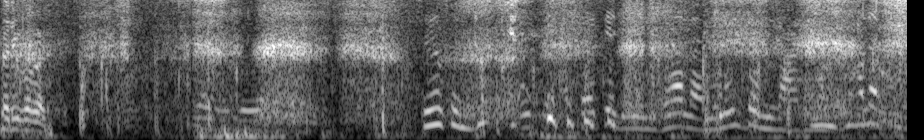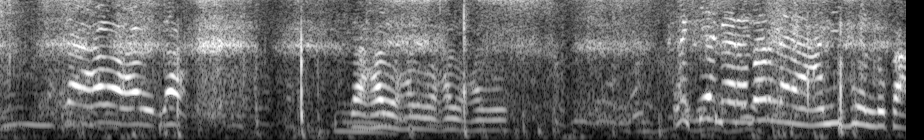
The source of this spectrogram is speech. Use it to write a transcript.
तरी हळूहळू हळूहळू, कॅमेरा धरलाय आणि बोललो का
